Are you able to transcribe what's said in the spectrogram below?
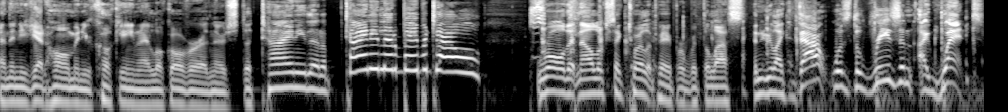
And then you get home and you're cooking, and I look over and there's the tiny little, tiny little paper towel roll that now looks like toilet paper with the last. And you're like, that was the reason I went.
